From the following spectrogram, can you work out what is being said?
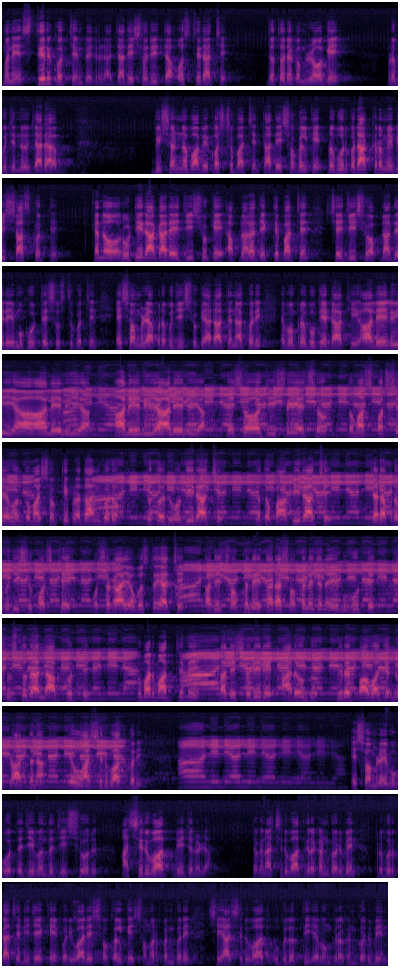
মানে স্থির করছেন প্রেজরা যাদের শরীরটা অস্থির আছে। যত রকম রোগে প্রভু যেন যারা বিষণ্নভাবে কষ্ট পাচ্ছেন, তাদের সকলকে প্রভুর পর আক্রমে বিশ্বাস করতে। কেন রুটির আগারে যিশুকে আপনারা দেখতে পাচ্ছেন সেই যিশু আপনাদের এই মুহূর্তে সুস্থ করছেন। এসব আমরা প্রভু যিশুকে আরাধনা করি এবং প্রভুকে ডাকি হালে লুইয়া হালে লুইয়া হালে লুইয়া হালে লুইয়া এসো যিশু এসো। তোমার স্পর্শে এবং তোমার শক্তি প্রদান করো। যত রোগীরা আছে যত পাপীরা আছে যারা প্রভু যিশু কষ্টে অসহায় অবস্থায় আছে তাদের সকলে তারা সকলে যেন এই মুহূর্তে সুস্থতা লাভ করতে তোমার মাধ্যমে তাদের শরীরে আরোগ্য ফেরত পাওয়ার জন্য প্রার্থনা এবং আশীর্বাদ করি. এসো আমরা এই মুহূর্তে জীবন্ত যিশুর আশীর্বাদ প্রিয়জনরা। যখন আশীর্বাদ গ্রহণ করবেন প্রভুর কাছে নিজেকে পরিবারের সকলকে সমর্পণ করে সেই আশীর্বাদ উপলব্ধি এবং গ্রহণ করবেন।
